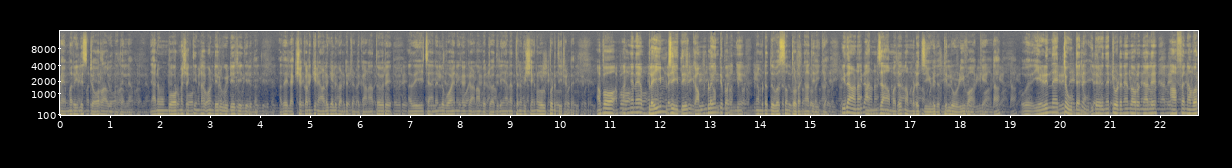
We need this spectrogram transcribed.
മെമ്മറിയിൽ സ്റ്റോർ ആവുന്നതെല്ലാം. ഞാൻ മുമ്പ് ഓർമ്മശക്തി ഉണ്ടാവേണ്ടി ഒരു വീഡിയോ ചെയ്തിരുന്നു. അത് ലക്ഷക്കണക്കിന് ആളുകൾ കണ്ടിട്ടുണ്ട്. കാണാത്തവർ അത് ഈ ചാനലിൽ പോയാൽ കാണാൻ പറ്റും. അതിൽ ഞാൻ അത്തരം വിഷയങ്ങൾ ഉൾപ്പെടുത്തിയിട്ടുണ്ട്. അപ്പോൾ അങ്ങനെ ബ്ലെയിം ചെയ്ത് കംപ്ലൈന്റ് പറഞ്ഞ് നമ്മുടെ ദിവസം തുടങ്ങാതിരിക്കുക. ഇതാണ് അഞ്ചാമത് നമ്മുടെ ജീവിതത്തിൽ ഒഴിവാക്കേണ്ട ഏഹ്, എഴുന്നേറ്റ ഉടനെ ഇത് എഴുന്നേറ്റ ഉടനെ എന്ന് പറഞ്ഞാൽ ഹാഫ് ആൻ അവർ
